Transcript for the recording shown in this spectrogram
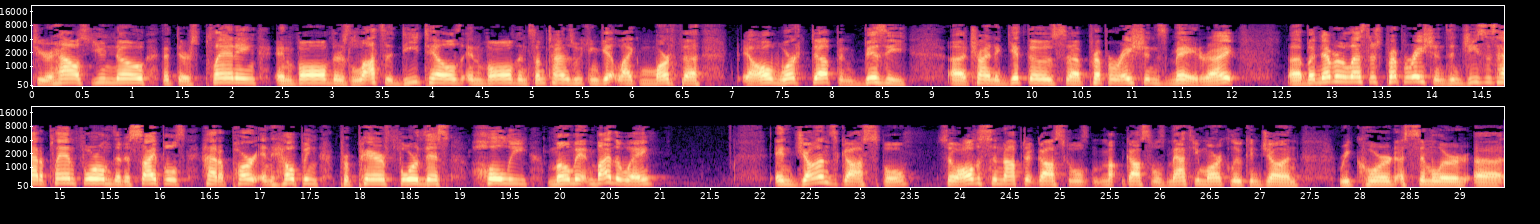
to your house, you know that there's planning involved. There's lots of details involved and sometimes we can get like Martha all worked up and busy uh, trying to get those uh, preparations made, right? Uh, but nevertheless, there's preparations and Jesus had a plan for them. The disciples had a part in helping prepare for this holy moment. And by the way, in John's gospel, so all the synoptic gospels, gospels, Matthew, Mark, Luke, and John record a similar, uh,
